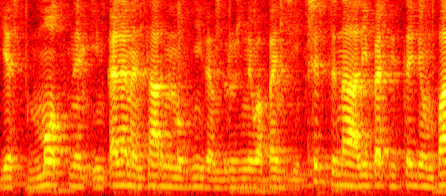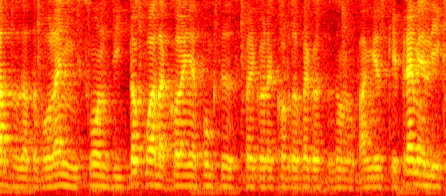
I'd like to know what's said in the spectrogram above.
jest mocnym i elementarnym ogniwem drużyny łabędzi. Wszyscy na Liberty Stadium bardzo zadowoleni. Swansea dokłada kolejne punkty do swojego rekordowego sezonu w angielskiej Premier League.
